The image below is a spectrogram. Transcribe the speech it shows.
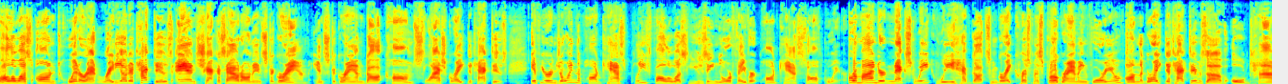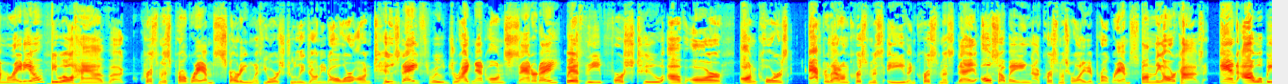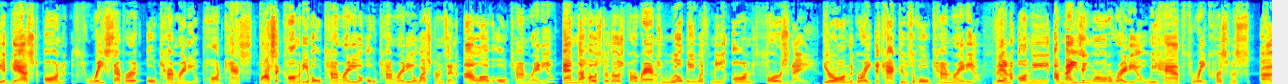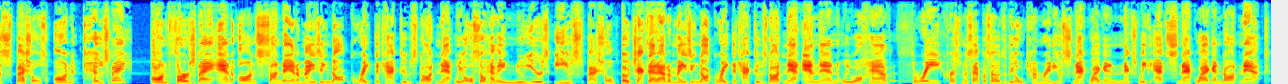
Follow us on Twitter at Radio Detectives and check us out on Instagram, instagram.com slash great detectives. If you're enjoying the podcast, please follow us using your favorite podcast software. A reminder, next week we have got some great Christmas programming for you on the Great Detectives of Old Time Radio. We will have uh, Christmas programs, starting with yours truly, Johnny Dollar, on Tuesday through Dragnet on Saturday, with the first two of our encores after that on Christmas Eve and Christmas Day, also being uh, Christmas related programs. On the archives and I will be a guest on three separate old time radio podcasts classic comedy of old time radio, old time radio westerns, and I love old time radio. And the host of those programs will be with me on Thursday here on the Great Detectives of Old Time Radio. Then on the Amazing World of Radio, we have three Christmas uh, specials on Tuesday on Thursday and on Sunday at amazing.greatdetectives.net. We also have a New Year's Eve special. So check that out, amazing.greatdetectives.net. And then we will have three Christmas episodes of the Old Time Radio Snack Wagon next week at snackwagon.net.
